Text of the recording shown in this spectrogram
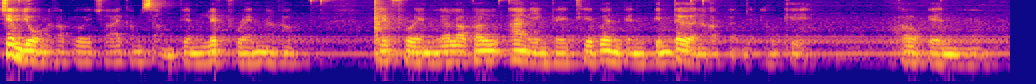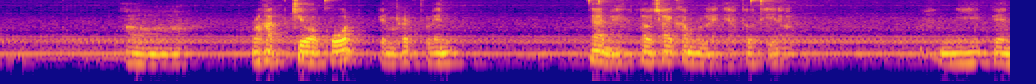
เชื่อมโยงนะครับ โดยใช้คำสั่งเป็น reference นะครับ reference แล้วเราก็อ้างเองไป table เป็น printer นะครับแบบนี้โอเค ก็เป็นรหัส QR code เป็น reference ได้ไหม เราใช้คำอะไรเดี๋ยวโทษทีนะครับ อันนี้เป็น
